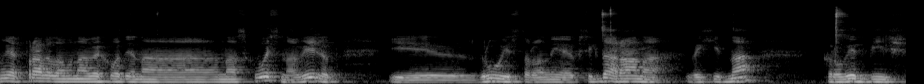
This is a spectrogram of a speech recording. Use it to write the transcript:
Ну, як правило, вона виходить на, насквозь, на вильот. І з другої сторони, завжди рана вихідна, кровить більше.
